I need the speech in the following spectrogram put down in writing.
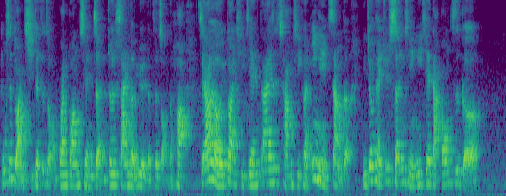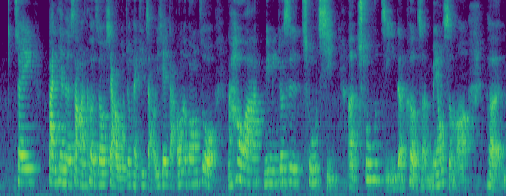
不是短期的这种观光签证，就是三个月的这种的话。只要有一段期间，大概是长期，可能一年以上的，你就可以去申请一些打工资格。所以半天的上完课之后，下午就可以去找一些打工的工作。然后啊，明明就是初期呃初级的课程，没有什么很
